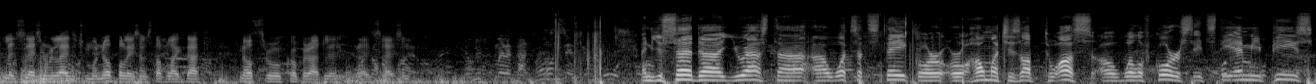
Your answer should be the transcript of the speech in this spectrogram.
legislation related to monopolies and stuff like that, not through copyright legislation. Comandante, com. And you said uh, you asked uh, uh, what's at stake or, or how much is up to us. Uh, well, of course, it's the MEPs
